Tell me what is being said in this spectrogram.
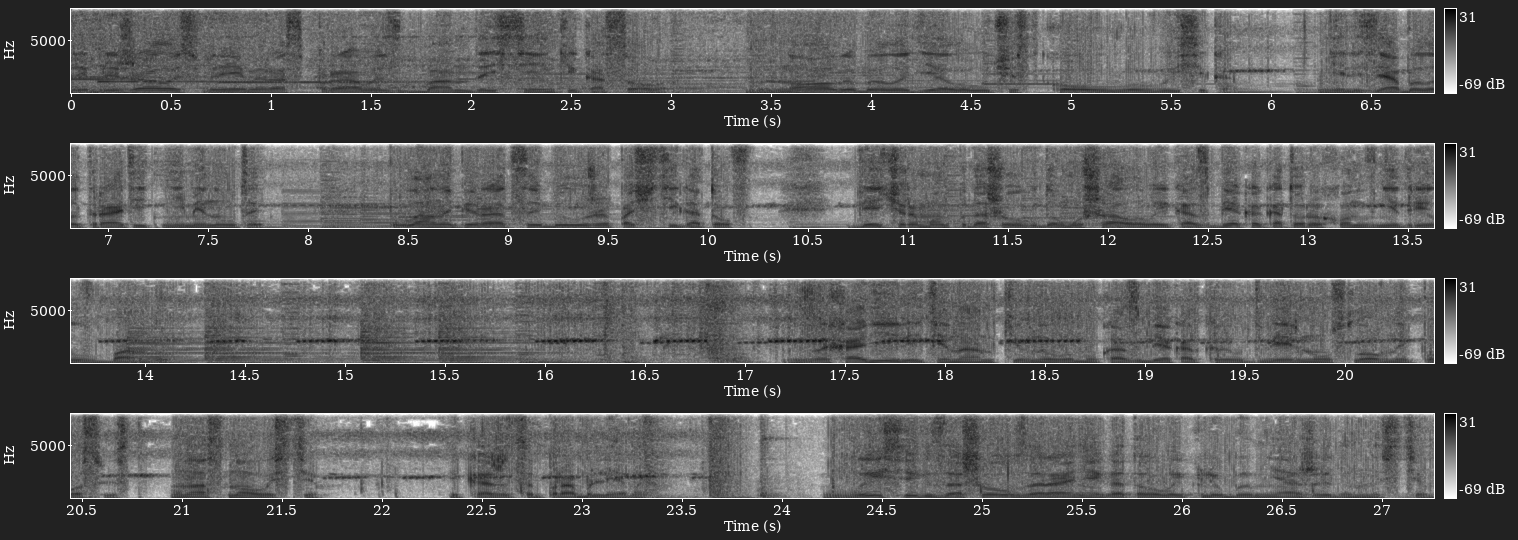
Приближалось время расправы с бандой Сеньки Косова. Много было дела участкового высека. Нельзя было тратить ни минуты. План операции был уже почти готов. Вечером он подошел к дому Шалова и Казбека, которых он внедрил в банду. «Заходи, лейтенант», — кивнул ему Казбек, открыв дверь на условный посвист. «У нас новости. И, кажется, проблемы». Высик зашел заранее готовый к любым неожиданностям.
